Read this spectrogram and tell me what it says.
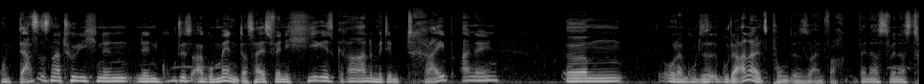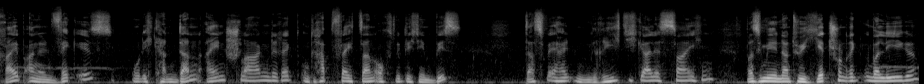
Und das ist natürlich ein, ein gutes Argument. Das heißt, wenn ich hier jetzt gerade mit dem Treibangeln ähm, oder ein guter, guter Anhaltspunkt ist es einfach. Wenn das, wenn das Treibangeln weg ist und ich kann dann einschlagen direkt und habe vielleicht dann auch wirklich den Biss, das wäre halt ein richtig geiles Zeichen. Was ich mir natürlich jetzt schon direkt überlege,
